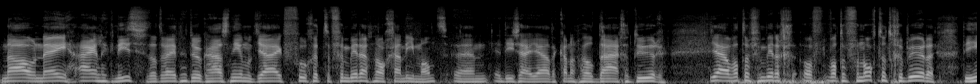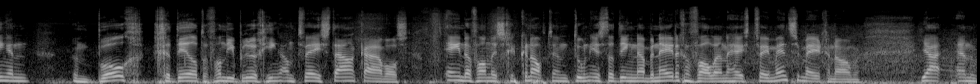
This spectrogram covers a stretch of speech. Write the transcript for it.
Nou, nee, eigenlijk niet. Dat weet natuurlijk haast niemand. Ja, ik vroeg het vanmiddag nog aan iemand. En die zei, ja, dat kan nog wel dagen duren. Ja, wat er vanmiddag, of wat er vanochtend gebeurde... die hing een, een booggedeelte van die brug hing aan twee staalkabels. Eén daarvan is geknapt en toen is dat ding naar beneden gevallen... en heeft twee mensen meegenomen. Ja, en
